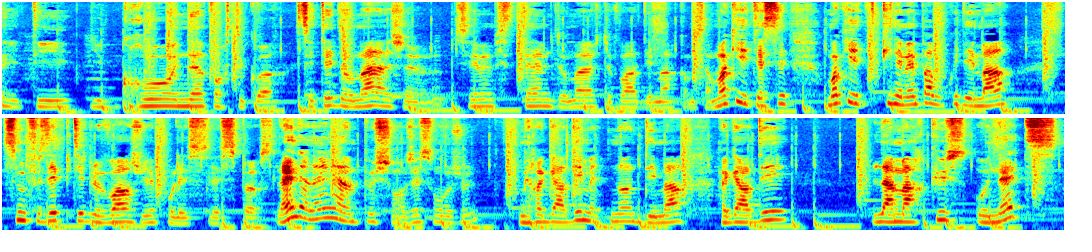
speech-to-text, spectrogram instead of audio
ça a été du gros n'importe quoi. C'était dommage. Euh, c'était même dommage de voir Demar comme ça. Moi qui, était, moi qui, qui n'aimais pas beaucoup Demar, ça me faisait pitié de le voir jouer pour les, Spurs. L'année dernière, il a un peu changé son jeu. Mais regardez maintenant Demar. Regardez la Marcus Nets.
